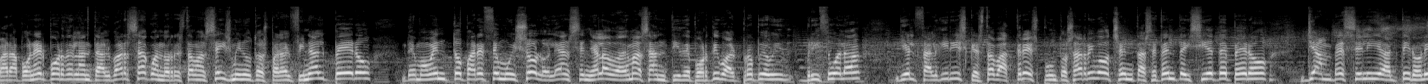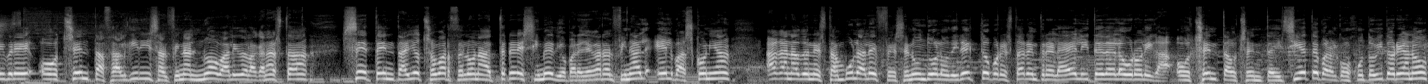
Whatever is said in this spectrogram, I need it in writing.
para poner por delante al Barça cuando restaban seis minutos para el final, pero de momento parece muy solo. Le han señalado además antideportivo al propio Brizuela y el Zalgiris que estaba tres puntos arriba, 80-77, pero Jan Vesely al tiro libre, 80 Zalgiris, al final no ha valido la canasta, 78 Barcelona, tres y medio para llegar al final. El Basconia ha ganado en Estambul al EFES en un duelo directo por estar entre la élite de la Euroliga, 80-87 para el conjunto vitoriano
